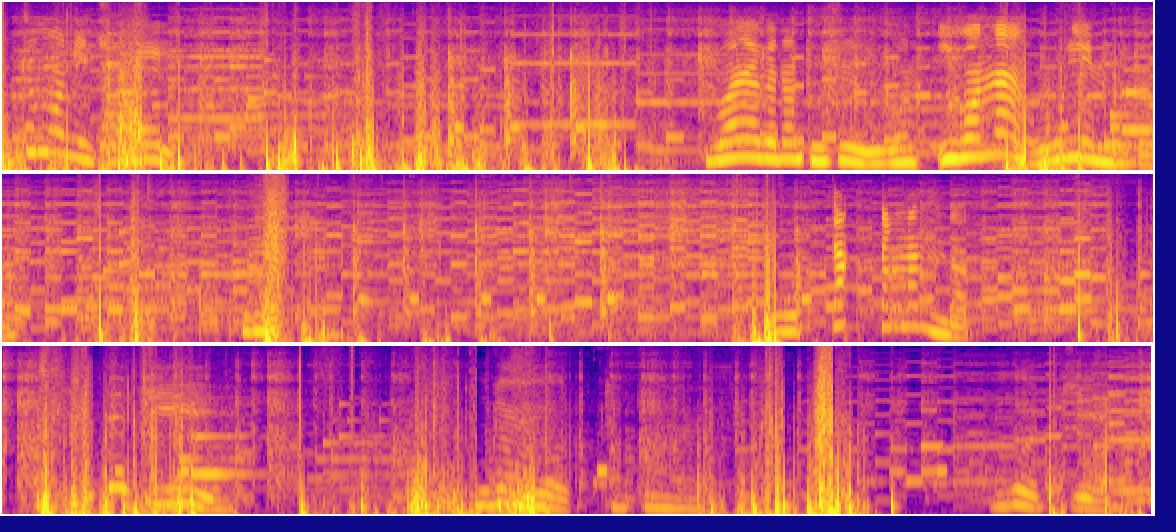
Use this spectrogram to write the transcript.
복주머니지 무한의 계단 도시 이건 이거는 오리입니다. 오리. 오딱딱 맞는다. 해야지. 도령 옷 잠깐만. 이거였지.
